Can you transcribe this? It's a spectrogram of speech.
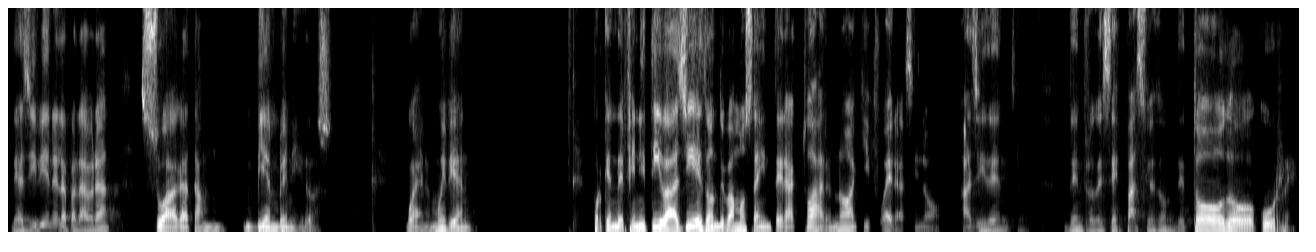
De allí viene la palabra Swagatam, bienvenidos. Bueno, muy bien. Porque en definitiva allí es donde vamos a interactuar, no aquí fuera, sino allí dentro. Dentro de ese espacio es donde todo ocurre.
